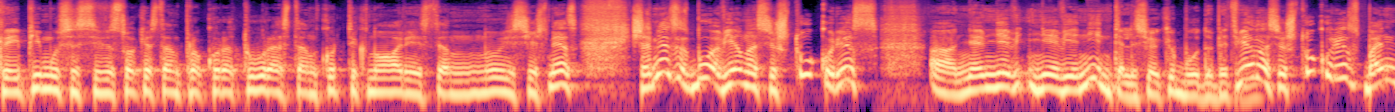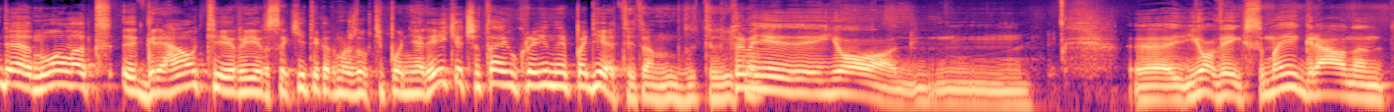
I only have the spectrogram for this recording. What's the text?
kreipimusis į visokias ten prokuratūras, ten kur tik nori, jis ten, nu, jis iš esmės, iš esmės jis buvo vienas iš tų, kuris, ne, ne, ne vienintelis jokių būdų, bet vienas iš tų, kuris bandė nuolat greuti ir, ir sakyti, kad maždaug, tipo, nereikia čia tai Ukrainai padėti. Ten, Turime jo E, jo veiksmai, greunant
